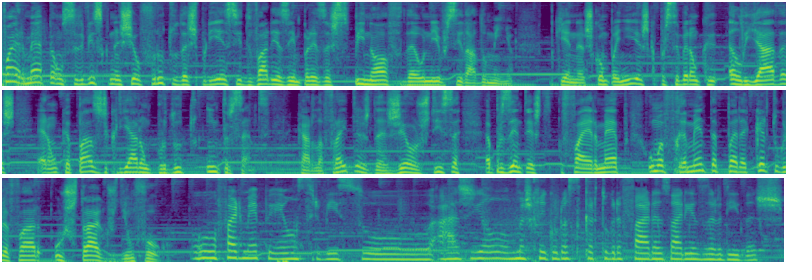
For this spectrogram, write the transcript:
FireMap é um serviço que nasceu fruto da experiência de várias empresas spin-off da Universidade do Minho. Pequenas companhias que perceberam que, aliadas, eram capazes de criar um produto interessante. Carla Freitas, da Geojustiça, apresenta este FireMap, uma ferramenta para cartografar os estragos de um fogo. O FireMap é um serviço ágil, mas rigoroso de cartografar as áreas ardidas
